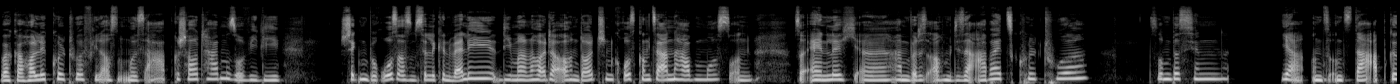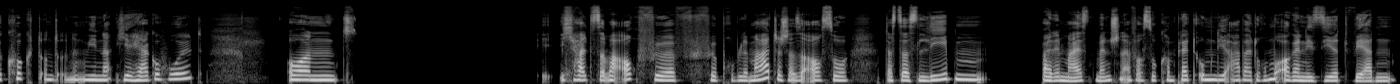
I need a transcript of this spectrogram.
Workaholic-Kultur viel aus den USA abgeschaut haben, so wie die schicken Büros aus dem Silicon Valley, die man heute auch in deutschen Großkonzernen haben muss. Und so ähnlich äh, haben wir das auch mit dieser Arbeitskultur so ein bisschen, ja, uns, uns da abgeguckt und irgendwie hierher geholt. Und ich halte es aber auch für, für problematisch, also auch so, dass das Leben bei den meisten Menschen einfach so komplett um die Arbeit rum organisiert werden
